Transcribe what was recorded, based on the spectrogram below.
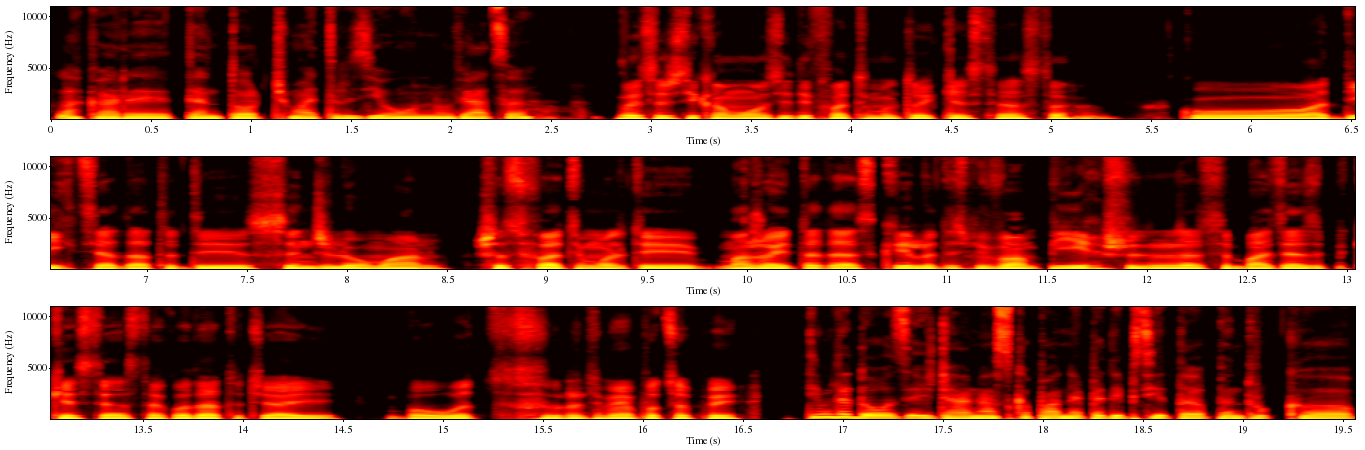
la care te întorci mai târziu în viață? Băi, să știi că am auzit de foarte multe chestia asta cu adicția dată de sângele uman și sunt foarte multe, majoritatea scrierilor despre vampiri și se bazează pe chestia asta, că odată ce ai băut, nu te mai poți opri. Timp de 20 de ani a scăpat nepedepsită pentru că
